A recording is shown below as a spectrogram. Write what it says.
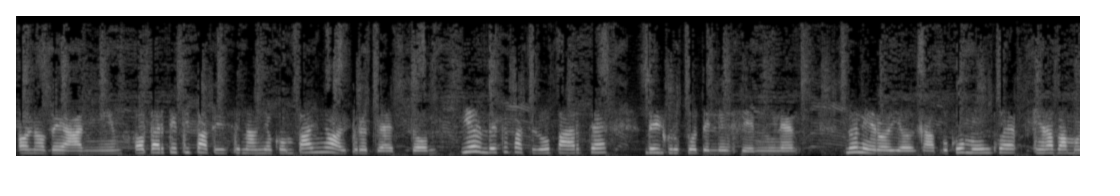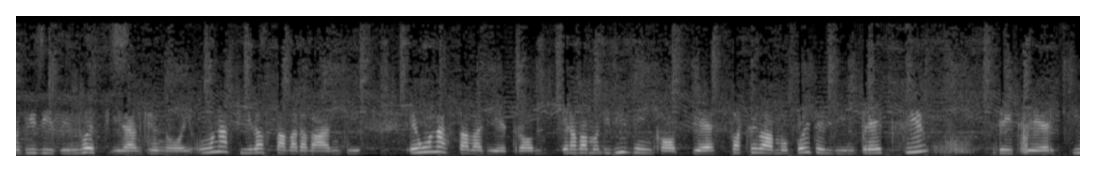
ho 9 anni. Ho partecipato insieme al mio compagno al progetto. Io invece facevo parte del gruppo delle femmine. Non ero io il capo, comunque eravamo divisi in due file anche noi. Una fila stava davanti e una stava dietro. Eravamo divisi in coppie, facevamo poi degli intrecci, dei cerchi,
